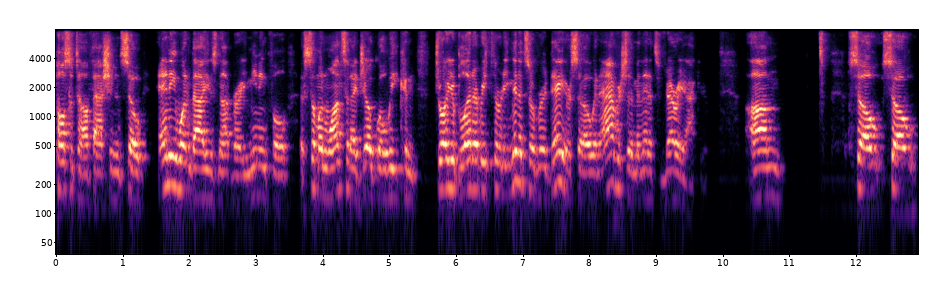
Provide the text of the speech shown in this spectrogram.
pulsatile fashion. And so any one value is not very meaningful. If someone wants it, I joke, well, we can draw your blood every 30 minutes over a day or so and average them, and then it's very accurate. Um, so, so,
